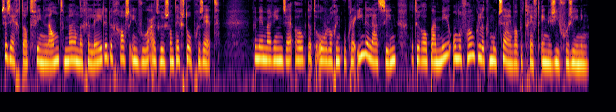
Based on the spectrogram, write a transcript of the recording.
Ze zegt dat Finland maanden geleden de gasinvoer uit Rusland heeft stopgezet. Premier Marin zei ook dat de oorlog in Oekraïne laat zien dat Europa meer onafhankelijk moet zijn wat betreft energievoorziening.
